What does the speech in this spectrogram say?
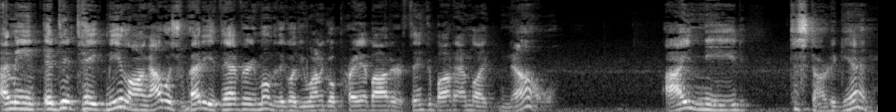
I mean, it didn't take me long. I was ready at that very moment. They go, Do you want to go pray about it or think about it? I'm like, No. I need to start again.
